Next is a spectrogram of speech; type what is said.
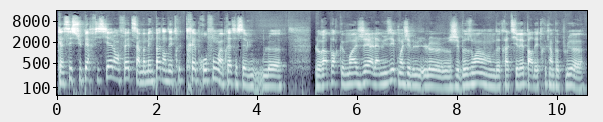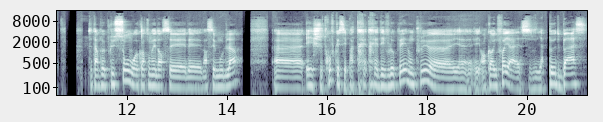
qu'assez superficiel en fait. Ça m'amène pas dans des trucs très profonds. Après, ça c'est le, le rapport que moi j'ai à la musique. Moi j'ai besoin d'être attiré par des trucs un peu plus. euh, peut-être un peu plus sombres quand on est dans ces, dans ces moods là. Et je trouve que c'est pas très très développé non plus. Euh, encore une fois, il y a, peu de basses.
